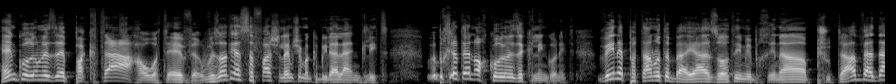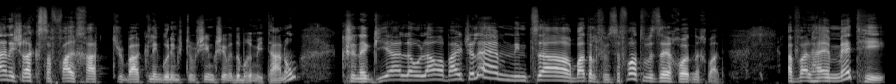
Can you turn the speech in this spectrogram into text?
הם קוראים לזה פקטה או whatever וזאת היא השפה שלהם שמקבילה לאנגלית. ומבחינתנו אנחנו קוראים לזה קלינגונית. והנה פתרנו את הבעיה הזאת מבחינה פשוטה ועדיין יש רק שפה אחת שבה הקלינגונים משתמשים כשהם מדברים איתנו. כשנגיע לעולם הבית שלהם נמצא 4,000 שפות וזה יכול להיות נחמד. אבל האמת היא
